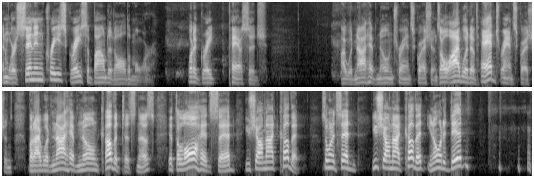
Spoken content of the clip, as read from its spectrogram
And where sin increased, grace abounded all the more. What a great passage I would not have known transgressions. Oh, I would have had transgressions, but I would not have known covetousness if the law had said, You shall not covet. So when it said, You shall not covet, you know what it did?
